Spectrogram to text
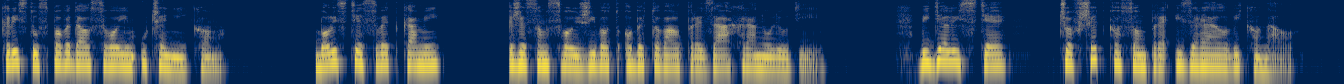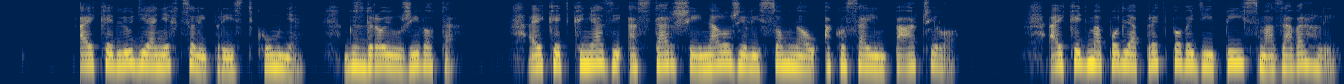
Kristus povedal svojim učeníkom Boli ste svetkami, že som svoj život obetoval pre záchranu ľudí. Videli ste, čo všetko som pre Izrael vykonal. Aj keď ľudia nechceli prísť ku mne, k zdroju života, aj keď kňazi a starší naložili so mnou, ako sa im páčilo, aj keď ma podľa predpovedí písma zavrhli,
